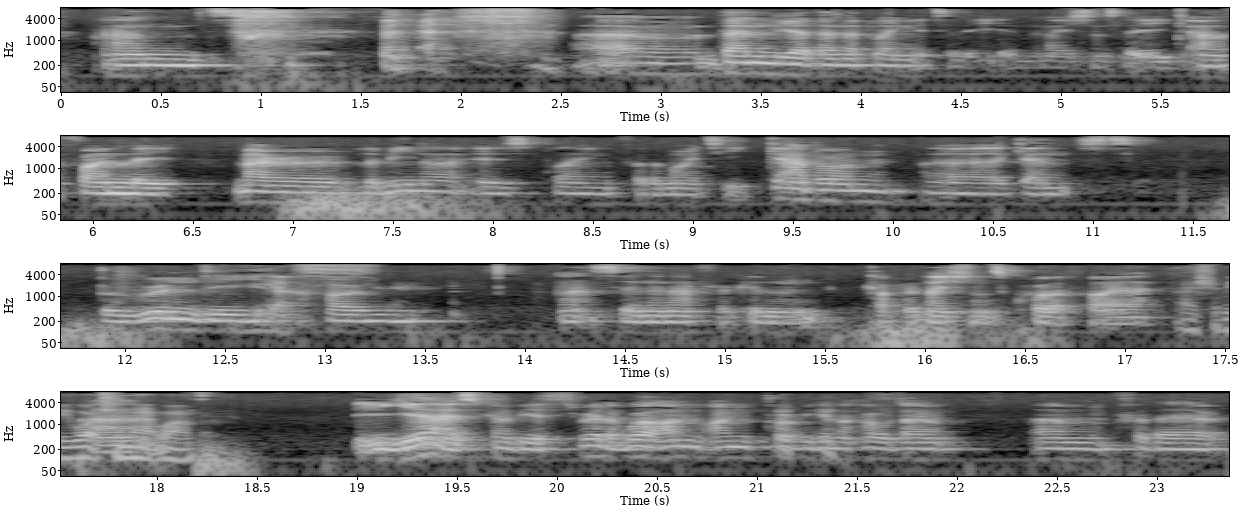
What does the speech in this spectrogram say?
and um, then, yeah, then they're playing Italy in the Nations League. And finally, Mario Lemina is playing for the mighty Gabon uh, against Burundi Yes. at home. That's in an African Cup of Nations qualifier. I should be watching Um, that one. Yeah, it's going to be a thriller. Well, I'm, I'm probably going to hold out um, for their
